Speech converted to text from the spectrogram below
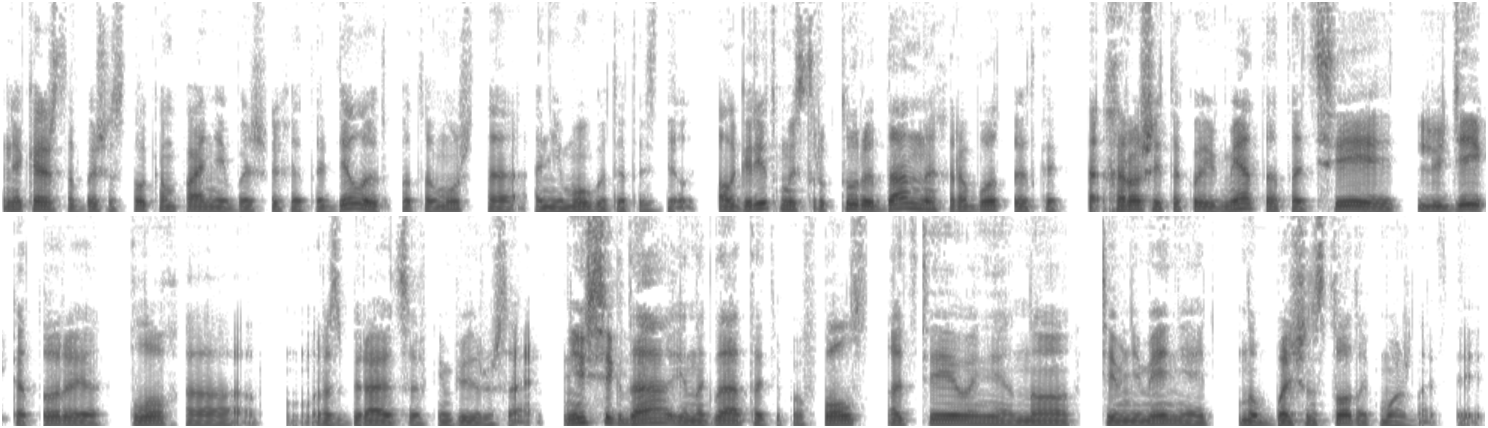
мне кажется, большинство компаний больших это делают, потому что они могут это сделать. Алгоритмы структуры данных работают как хороший такой метод отсеять людей, которые плохо разбираются в компьютер сайенс. Не всегда, иногда это типа false отсеивание, но тем не менее, ну, большинство так можно отсеять.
